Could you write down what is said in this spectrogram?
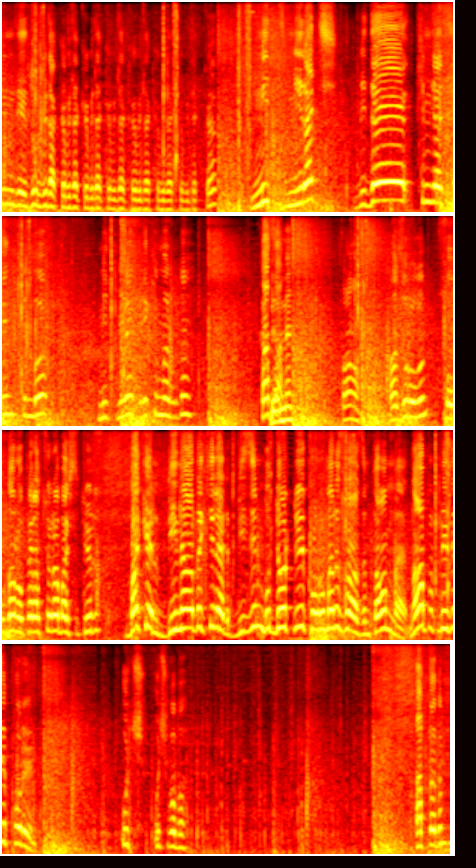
Şimdi dur bir dakika bir dakika bir dakika bir dakika bir dakika bir dakika bir dakika. Mit Miraç bir de kim gelsin? Kim bu? Mit Miraç bir de kim var burada? Kasa. Ben ben. Tamam. Hazır olun. Soldan operasyona başlatıyoruz. Bakın binadakiler bizim bu dörtlüyü korumanız lazım tamam mı? Ne yapıp ne edip koruyun. Uç. Uç baba. Atladım.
